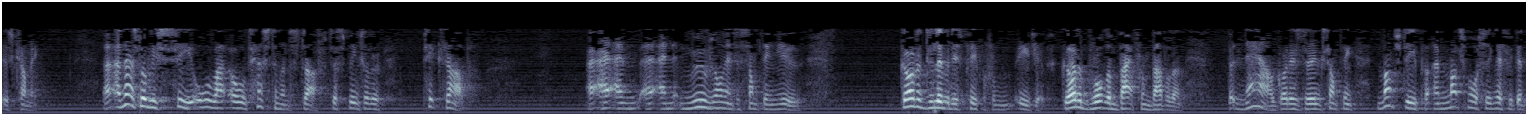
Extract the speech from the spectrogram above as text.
is coming. And that's where we see all that Old Testament stuff just being sort of picked up and, and, and moved on into something new. God had delivered his people from Egypt. God had brought them back from Babylon. But now God is doing something much deeper and much more significant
